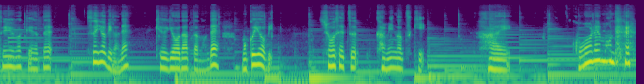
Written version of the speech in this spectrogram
というわけで、水曜日がね、休業だったので、木曜日、小説、紙の月。はい。これもね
